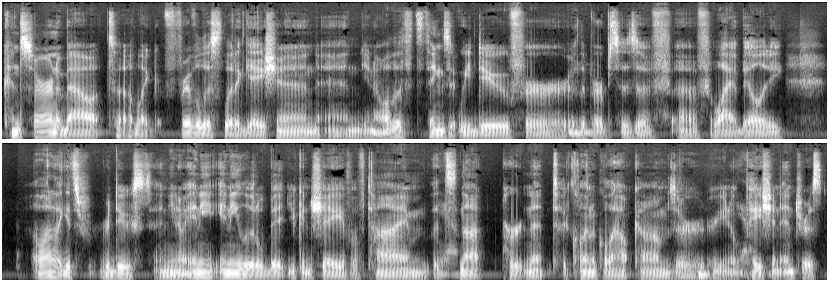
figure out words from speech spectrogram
concern about uh, like frivolous litigation and you know all the th- things that we do for the purposes of, of liability a lot of that gets reduced. And you know, any any little bit you can shave of time that's Yeah. not pertinent to clinical outcomes or, or you know Yeah. patient interest,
